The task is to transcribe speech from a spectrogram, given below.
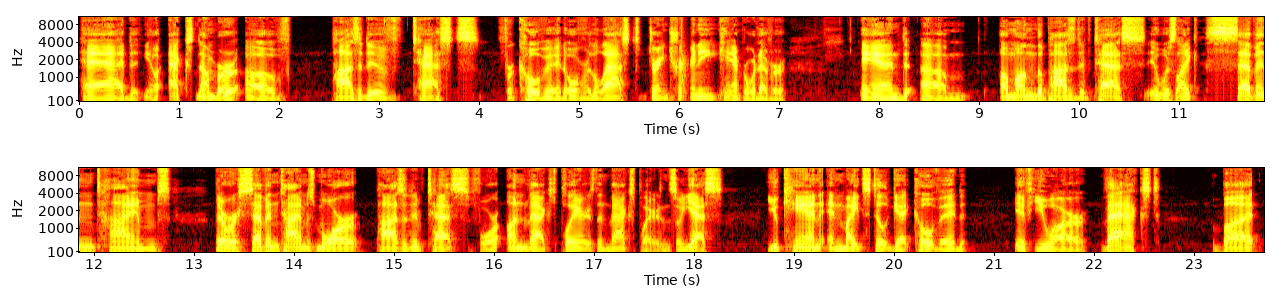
had you know X number of positive tests for COVID over the last during training camp or whatever, and um, among the positive tests, it was like seven times there were seven times more positive tests for unvaxxed players than vax players. And so, yes, you can and might still get COVID if you are vaxxed, but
